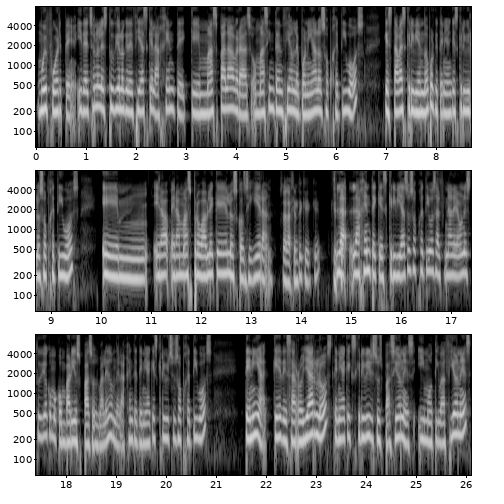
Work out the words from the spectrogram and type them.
muy fuerte. Y de hecho en el estudio lo que decía es que la gente que más palabras o más intención le ponía a los objetivos que estaba escribiendo, porque tenían que escribir los objetivos, em, era, era, más probable que los consiguieran. O sea, la gente que... La, la, gente que escribía sus objetivos al final era un estudio como con varios pasos, ¿vale? Donde la gente tenía que escribir sus objetivos, tenía que desarrollarlos, tenía que escribir sus pasiones y motivaciones.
